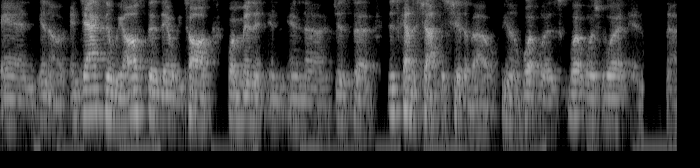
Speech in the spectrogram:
and you know and Jackson. We all stood there. We talked for a minute and and uh, just uh, just kind of shot the shit about you know what was what was what and uh,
